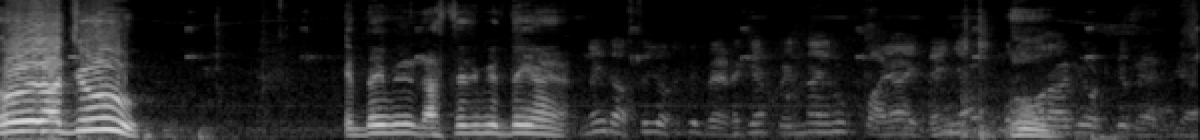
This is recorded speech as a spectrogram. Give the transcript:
ਓ ਰਾਜੂ! ਇਦਾਂ ਹੀ ਮੇਰੇ ਰਸਤੇ 'ਚ ਵੀ ਇਦਾਂ ਹੀ ਆਇਆ। ਨਹੀਂ ਰਸਤੇ 'ਚ ਉੱਠ ਕੇ ਬੈਠ ਗਿਆ। ਪਹਿਲਾਂ ਇਹਨੂੰ ਪਾਇਆ ਇਦਾਂ ਹੀ ਆ। ਹੋਰ ਆ ਕੇ ਉੱਠ ਕੇ ਬੈਠ ਗਿਆ।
